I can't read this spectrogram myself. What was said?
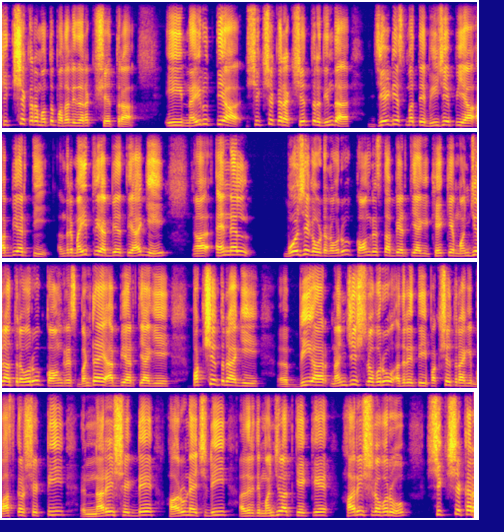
ಶಿಕ್ಷಕರ ಮತ್ತು ಪದವೀಧರ ಕ್ಷೇತ್ರ. ಈ ನೈಋತ್ಯ ಶಿಕ್ಷಕರ ಕ್ಷೇತ್ರದಿಂದ ಜೆ ಡಿ ಎಸ್ ಮತ್ತೆ ಬಿಜೆಪಿಯ ಅಭ್ಯರ್ಥಿ, ಅಂದ್ರೆ ಮೈತ್ರಿ ಅಭ್ಯರ್ಥಿಯಾಗಿ ಎನ್ ಎಲ್ ಭೋಜೇಗೌಡರವರು ಕಾಂಗ್ರೆಸ್ ಅಭ್ಯರ್ಥಿಯಾಗಿ ಕೆ ಕೆ ಮಂಜುನಾಥ್ರವರು, ಕಾಂಗ್ರೆಸ್ ಬಂಡಾಯ ಅಭ್ಯರ್ಥಿಯಾಗಿ ಪಕ್ಷೇತರಾಗಿ ಬಿ ಆರ್ ನಂಜೇಶ್ರವರು, ಅದೇ ರೀತಿ ಪಕ್ಷೇತರಾಗಿ ಭಾಸ್ಕರ್ ಶೆಟ್ಟಿ, ನರೇಶ್ ಹೆಗ್ಡೆ, ಅರುಣ್ ಎಚ್ ಡಿ, ಅದೇ ರೀತಿ ಮಂಜುನಾಥ್ ಕೆ ಕೆ ಹರೀಶ್ರವರು ಶಿಕ್ಷಕರ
